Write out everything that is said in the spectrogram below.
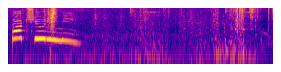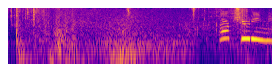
Stop shooting me. Stop shooting me.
